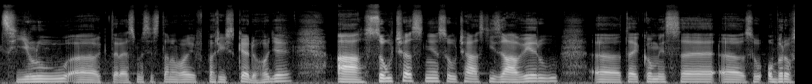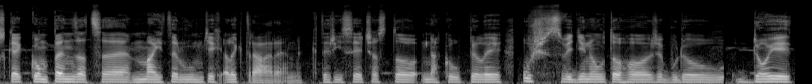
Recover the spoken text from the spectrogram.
cílů, eh, které jsme si stanovali v pařížské dohodě a současně součástí závěrů eh, té komise jsou obrovské kompenzace majitelům těch elektráren, kteří si je často nakoupili už s vidinou toho, že budou dojit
